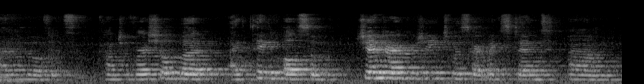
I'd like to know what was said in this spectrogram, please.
I don't know if it's controversial, but I think also gender equity to a certain extent um,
